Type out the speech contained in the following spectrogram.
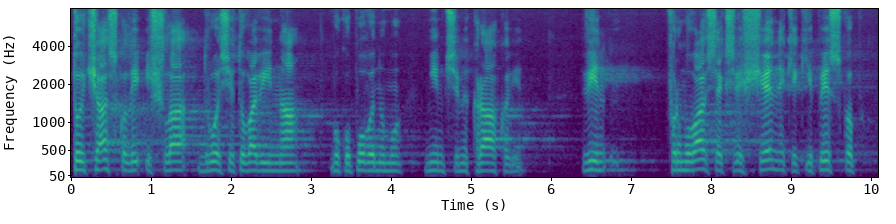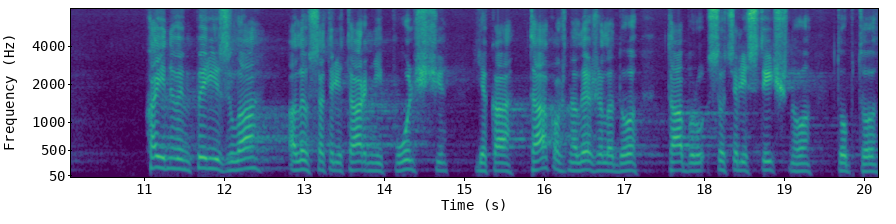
той час, коли йшла Друга світова війна в окупованому німцями Кракові, він формувався як священник, як єпископ, хай і не в імперії зла, але в сателітарній Польщі, яка також належала до табору соціалістичного, тобто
